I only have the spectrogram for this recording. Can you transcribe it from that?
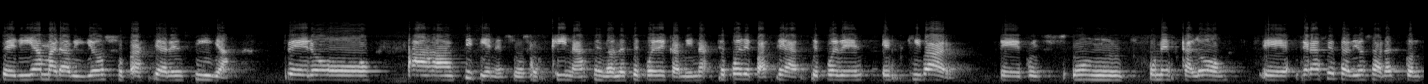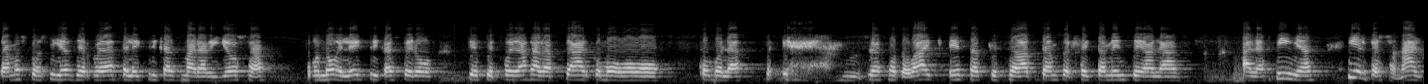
sería maravilloso pasear en silla. Pero ah, sí tiene sus esquinas en donde se puede caminar, se puede pasear, se puede esquivar eh, pues un, un escalón, eh, gracias a Dios ahora contamos con sillas de ruedas eléctricas maravillosas, o no eléctricas, pero que se puedan adaptar como, como las, eh, las motobikes, estas que se adaptan perfectamente a las, a las sillas, y el personal,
